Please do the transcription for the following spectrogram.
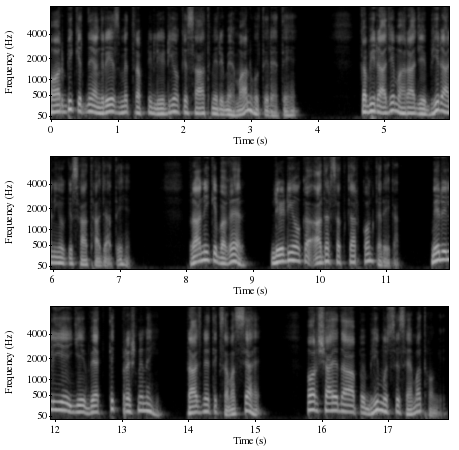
और भी कितने अंग्रेज़ मित्र अपनी लेडियों के साथ मेरे मेहमान होते रहते हैं। कभी राजे महाराजे भी रानियों के साथ आ जाते हैं। रानी के बगैर लेडियों का आदर सत्कार कौन करेगा? मेरे लिए ये व्यक्तिक प्रश्न नहीं, राजनीतिक समस्या है और शायद आप भी मुझसे सहमत होंगे।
